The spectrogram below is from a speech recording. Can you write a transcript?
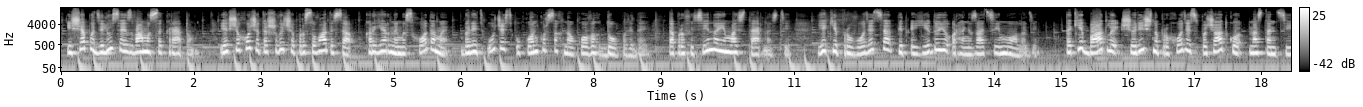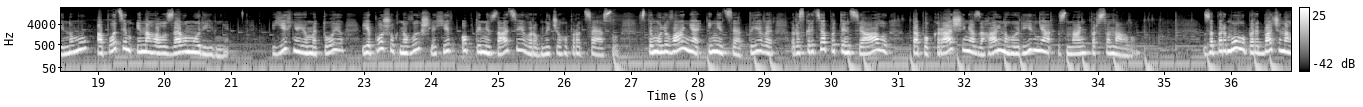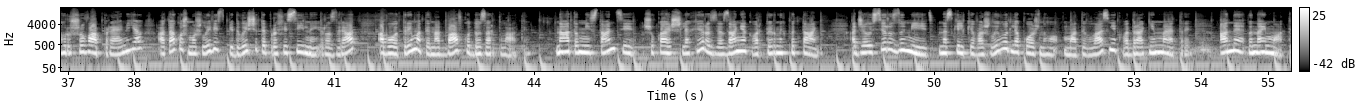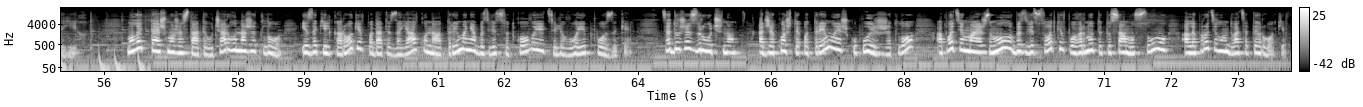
І ще поділюся із вами секретом. Якщо хочете швидше просуватися кар'єрними сходами, беріть участь у конкурсах наукових доповідей та професійної майстерності, які проводяться під егідою організації молоді. Такі батли щорічно проходять спочатку на станційному, а потім і на галузевому рівні. Їхньою метою є пошук нових шляхів оптимізації виробничого процесу, стимулювання ініціативи, розкриття потенціалу та покращення загального рівня знань персоналу. За перемогу передбачена грошова премія, а також можливість підвищити професійний розряд або отримати надбавку до зарплати. На атомній станції шукають шляхи розв'язання квартирних питань, адже усі розуміють, наскільки важливо для кожного мати власні квадратні метри, а не винаймати їх. Молодь теж може стати у чергу на житло і за кілька років подати заявку на отримання безвідсоткової цільової позики. Це дуже зручно, адже кошти отримуєш, купуєш житло, а потім маєш змогу без відсотків повернути ту саму суму, але протягом 20 років.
